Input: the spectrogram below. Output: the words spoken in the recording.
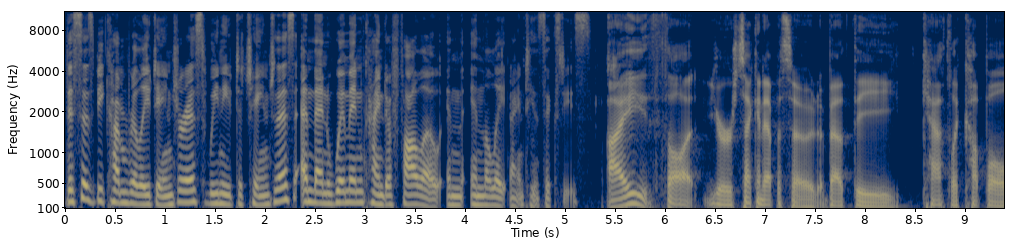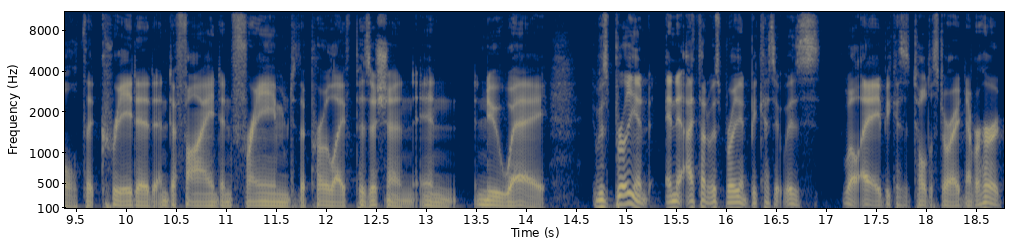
this has become really dangerous. We need to change this. And then women kind of follow in, in the late 1960s. I thought your second episode about the Catholic couple that created and defined and framed the pro life position in a new way. It was brilliant. And I thought it was brilliant because it was well, A, because it told a story I'd never heard,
